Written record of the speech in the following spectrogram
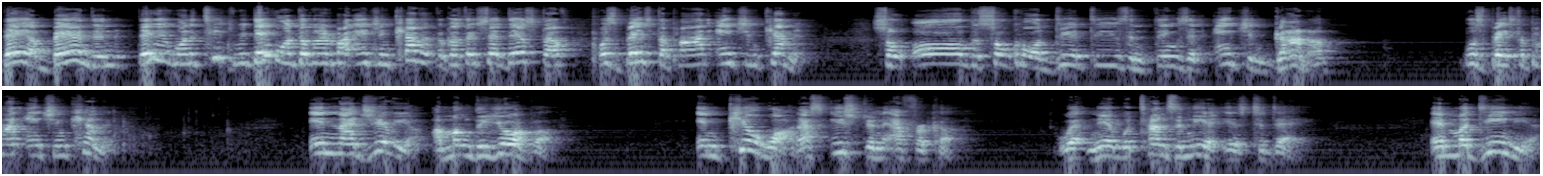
they abandoned, they didn't want to teach me, they wanted to learn about ancient Kemet because they said their stuff was based upon ancient Kemet. So all the so-called deities and things in ancient Ghana was based upon ancient Kemet. In Nigeria, among the Yoruba, in Kilwa, that's Eastern Africa, where, near where Tanzania is today. In Medina,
